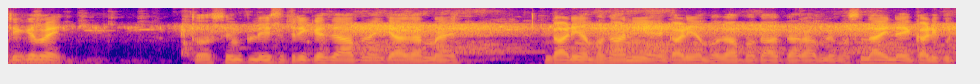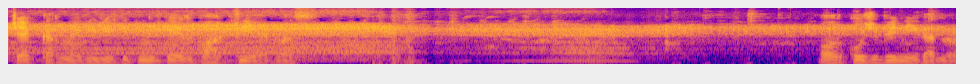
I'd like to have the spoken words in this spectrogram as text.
ठीक है भाई? तो सिंपली इसी तरीके से आपने क्या करना है? गाड़ियाँ भगानी है, गाड़ियाँ भगा भगा कर आपने बस नई नई गाड़ी को चेक करना है कि ये कितनी तेज़ भागती है बस। और कुछ भी नहीं करना।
